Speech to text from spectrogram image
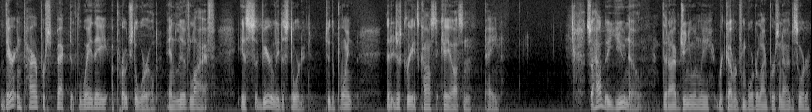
their entire perspective, the way they approach the world and live life, is severely distorted to the point that it just creates constant chaos and pain. So, how do you know that I've genuinely recovered from borderline personality disorder?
